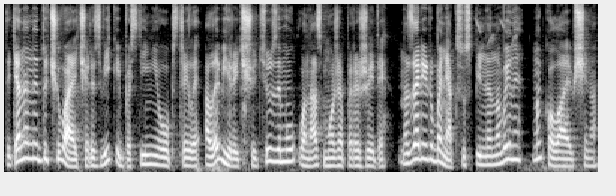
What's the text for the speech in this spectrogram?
Тетяна не дочуває через вік і постійні обстріли, але вірить, що цю зиму вона зможе пережити. Назарій Рубаняк, Суспільне новини, Миколаївщина.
